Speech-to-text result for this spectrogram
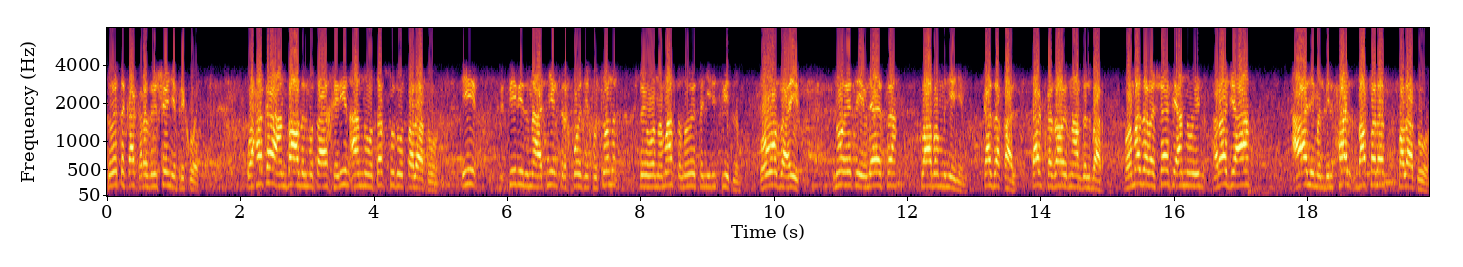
то это как разрешение приходит. Вахака ан ба'д аль-мутаахирин анну тафсуду салату. И передано от некоторых поздних ученых, что его намаз становится недействительным. Вао даиф. Но это является слабым мнением. Казакаль. Так сказал Ибн Абдульбар. Вамазава шафи анну раджа алиман бильхаль бафалат салату.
